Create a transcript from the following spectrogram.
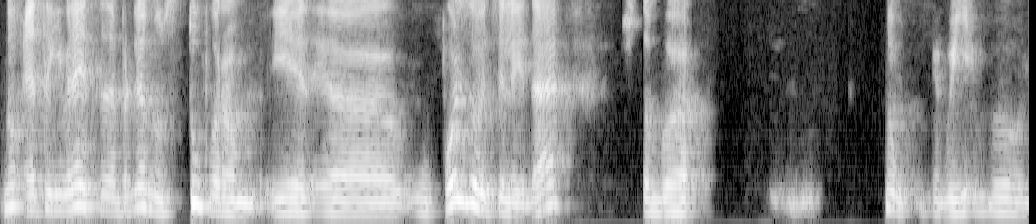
ну, это является определенным ступором и, э, у пользователей, да, чтобы, ну, как бы,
